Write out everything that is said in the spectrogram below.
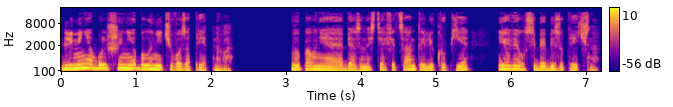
для меня больше не было ничего запретного. Выполняя обязанности официанта или крупье, я вел себя безупречно,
